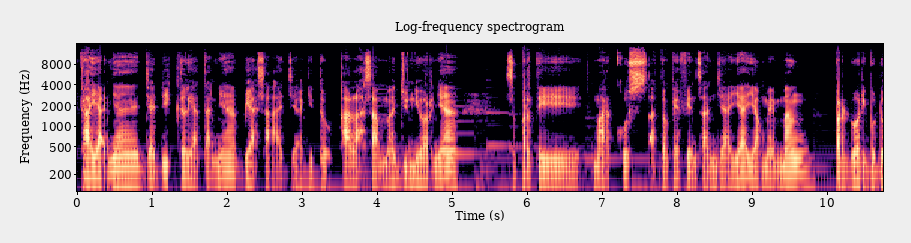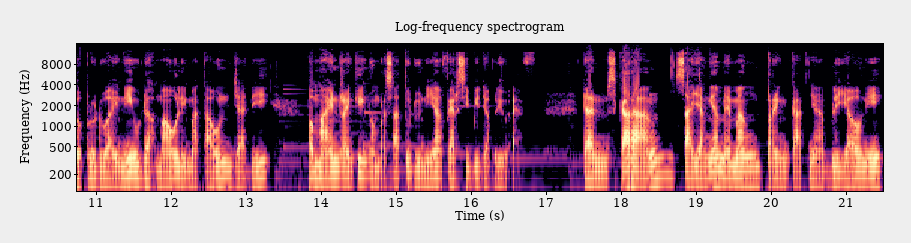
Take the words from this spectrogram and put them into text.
kayaknya jadi kelihatannya biasa aja gitu. Kalah sama juniornya seperti Markus atau Kevin Sanjaya yang memang per 2022 ini udah mau lima tahun jadi pemain ranking nomor satu dunia versi BWF. Dan sekarang sayangnya memang peringkatnya beliau nih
